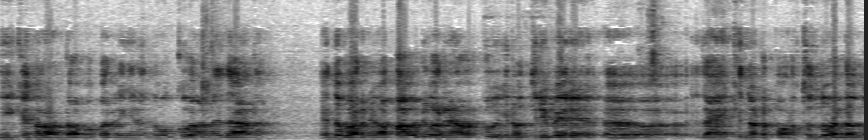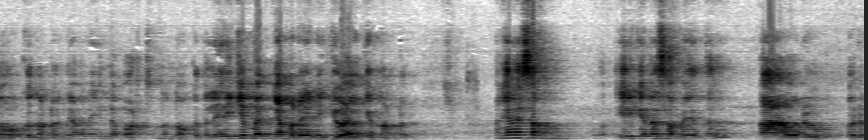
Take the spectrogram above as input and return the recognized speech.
നീക്കങ്ങളുണ്ടോ? അപ്പൊ പറഞ്ഞു ഇങ്ങനെ നോക്കുവാണ് ഇതാണ് എന്ന് പറഞ്ഞു. അപ്പൊ അവർ പറഞ്ഞു അവർക്കും ഇങ്ങനെ ഒത്തിരി പേര് ഇത് അയക്കുന്നുണ്ട്. പുറത്തുനിന്ന് വല്ലതും നോക്കുന്നുണ്ടോ? ഞാൻ പറഞ്ഞില്ല പുറത്തുനിന്ന് നോക്കുന്നില്ല. എനിക്കും ഞാൻ പറയും എനിക്കും അയക്കുന്നുണ്ട്. അങ്ങനെ ഇരിക്കുന്ന സമയത്ത് ആ ഒരു ഒരു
